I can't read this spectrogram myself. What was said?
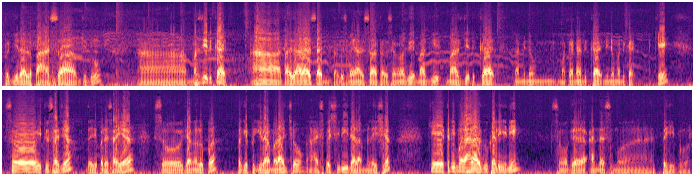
Pergilah lepas asal macam tu Ah, masjid dekat. Ah, tak ada alasan tak boleh sembahyang asar, tak boleh sembahyang maghrib, maghrib masjid dekat, nak minum makanan dekat, minuman dekat. Okey. So itu saja daripada saya. So jangan lupa pergi-pergilah melancong, ah, especially dalam Malaysia. Okey, terimalah lagu kali ini. Semoga anda semua terhibur.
